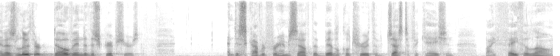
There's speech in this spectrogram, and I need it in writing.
And as Luther dove into the scriptures and discovered for himself the biblical truth of justification by faith alone,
